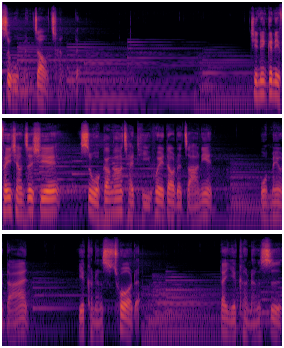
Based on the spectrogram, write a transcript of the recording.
是我们造成的。今天跟你分享这些，是我刚刚才体会到的杂念。我没有答案，也可能是错的，但也可能是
